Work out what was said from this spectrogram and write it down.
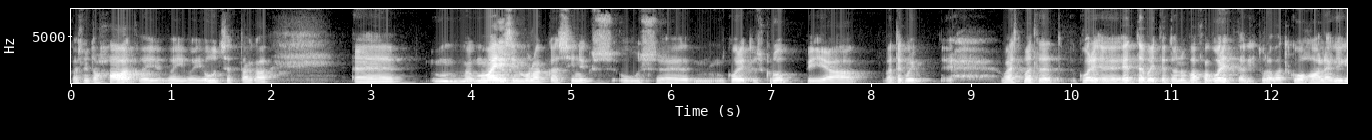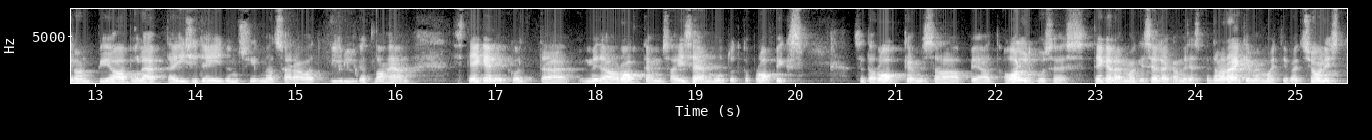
kas nüüd ahaad või, või, või uudset, aga ma, ma mainisin, mul hakkas siin üks uus koolitusgrupp ja vaata, kui vahest mõtled, et kooli, ettevõtjad on vahva koolitada, kõik tulevad kohale, kõigil on pea põleb, täis ideid on, silmad säravad, ilgelt lahe on, siis tegelikult äh, mida rohkem sa ise muutud ka profiks, seda rohkem sa pead alguses tegelemagi sellega, millest me täna räägime, motivatsioonist,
